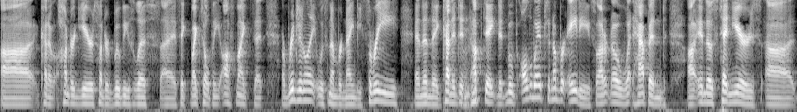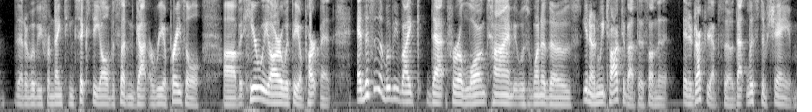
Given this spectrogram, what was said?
uh, kind of 100 years, 100 movies lists. I think Mike told me off mic that originally it was number 93, and then they kind of did an mm-hmm. update and it moved all the way up to number 80. So I don't know what happened uh, in those 10 years uh, that a movie from 1960 all of a sudden got a reappraisal. Uh, but here we are with The Apartment. And this is a movie, Mike, that for a long time it was one of those, you know, and we talked about this on the introductory episode, that list of shame.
